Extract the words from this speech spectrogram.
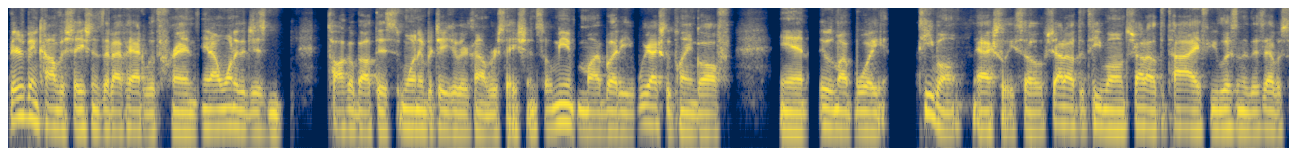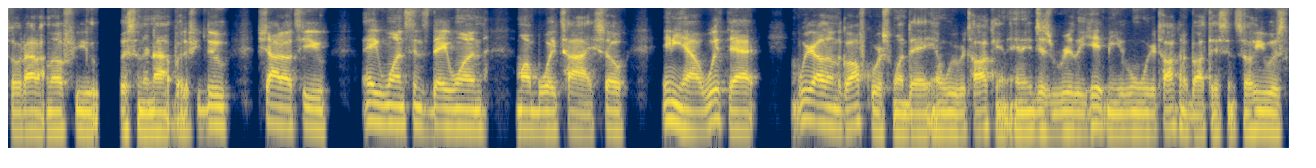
there's been conversations that I've had with friends, and I wanted to just talk about this one in particular conversation. So, me and my buddy, we are actually playing golf, and it was my boy T Bone, actually. So, shout out to T Bone. Shout out to Ty. If you listen to this episode, I don't know if you listen or not, but if you do, shout out to you. A1 since day one, my boy Ty. So, anyhow, with that, we were out on the golf course one day and we were talking, and it just really hit me when we were talking about this. And so he was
